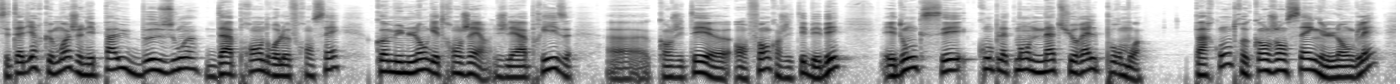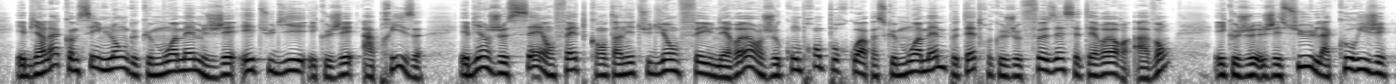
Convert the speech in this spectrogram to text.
C'est-à-dire que moi, je n'ai pas eu besoin d'apprendre le français comme une langue étrangère. Je l'ai apprise euh, quand j'étais euh, enfant, quand j'étais bébé, et donc c'est complètement naturel pour moi. Par contre, quand j'enseigne l'anglais, eh bien là, comme c'est une langue que moi-même j'ai étudiée et que j'ai apprise, eh bien je sais en fait quand un étudiant fait une erreur, je comprends pourquoi, parce que moi-même peut-être que je faisais cette erreur avant et que j'ai su la corriger.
